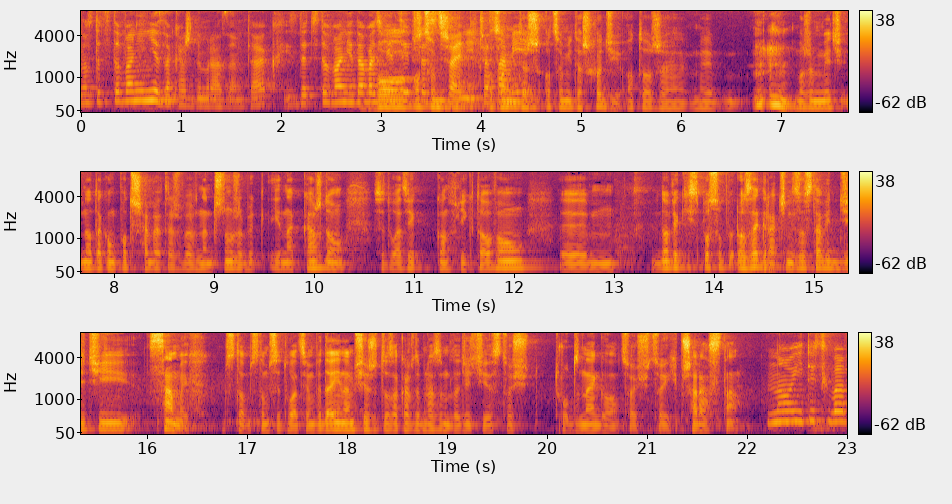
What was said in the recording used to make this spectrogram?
no zdecydowanie nie za każdym razem, tak? I zdecydowanie dawać bo więcej przestrzeni. Czasami... O co, mi też, o co mi też chodzi? O to, że my możemy mieć no, taką potrzebę też wewnętrzną, żeby jednak każdą sytuację konfliktową no, w jakiś sposób rozegrać, nie zostawić dzieci samych z tą, z tą sytuacją. Wydaje nam się, że to za każdym razem dla dzieci jest coś trudnego, coś, co ich przerasta. No i to jest chyba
